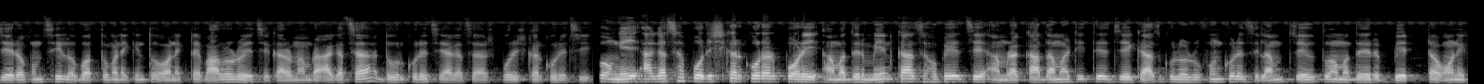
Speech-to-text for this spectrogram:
যেরকম ছিল বর্তমানে কিন্তু অনেকটাই ভালো রয়েছে, কারণ আমরা আগাছা দূর করেছি, আগাছা পরিষ্কার করেছি। এবং এই আগাছা পরিষ্কার করার পরে আমাদের মেন কাজ হবে যে আমরা কাদামাটিতে যে গাছগুলো রোপণ করেছিলাম, যেহেতু আমাদের বেডটা অনেক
